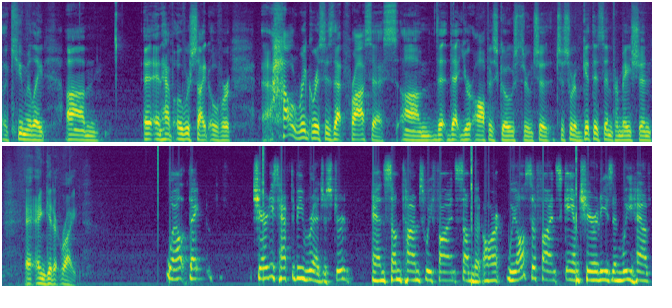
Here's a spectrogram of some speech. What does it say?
accumulate um, and have oversight over. How rigorous is that process um, that, that your office goes through to, to sort of get this information and, and get it right? Well, they, charities have to be registered, and sometimes we find some that aren't. We also find scam charities, and we have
